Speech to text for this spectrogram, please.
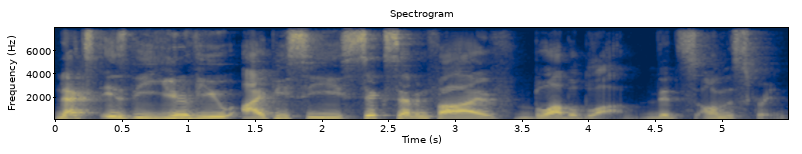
Next is the Uniview IPC 675 blah blah blah that's on the screen,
